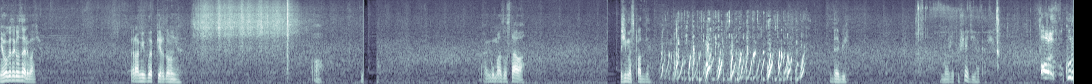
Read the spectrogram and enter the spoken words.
Nie mogę tego zerwać. Teraz mi w łeb pierdolnie. O. A guma została. Zimę spadnie. Debil. Może tu siedzi jakaś. O kurwa,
